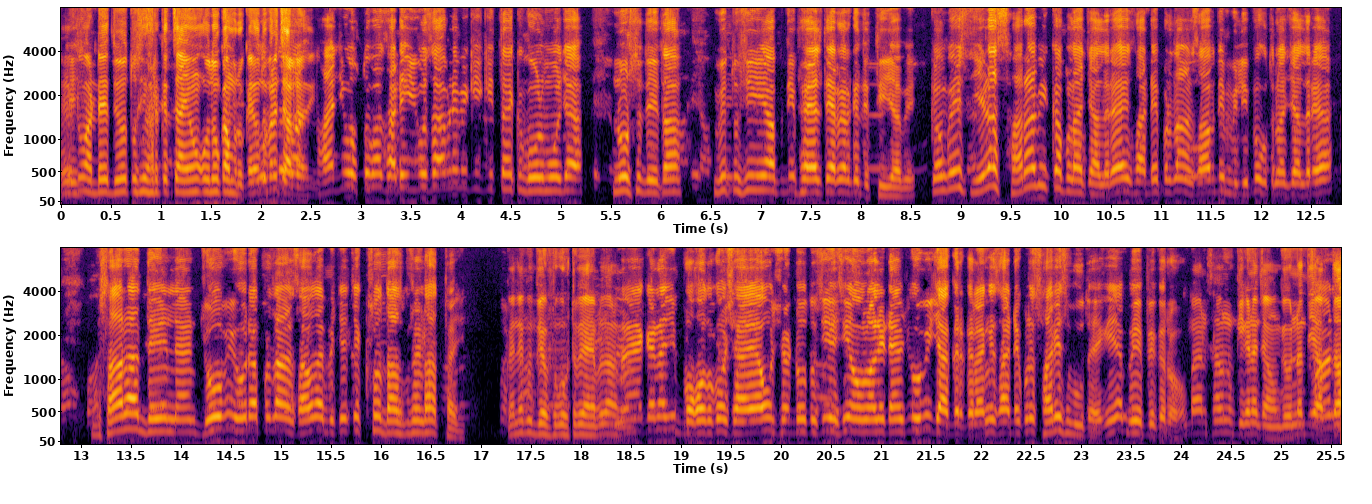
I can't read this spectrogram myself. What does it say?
ਇਹ ਤੁਹਾਡੇ ਜਦੋਂ ਤੁਸੀਂ ਹਰਕਤ ਚ ਆਏ ਹੋ ਉਦੋਂ ਕੰਮ ਰੁਕਿਆ ਉਦੋਂ ਪਹਿਲਾਂ ਚੱਲ ਰਿਹਾ ਸੀ। ਹਾਂਜੀ ਉਸ ਤੋਂ ਬਾਅਦ ਸਾਡੇ ਈਓ ਸਾਹਿਬ ਨੇ ਵੀ ਕੀ ਕੀਤਾ ਇੱਕ ਗੋਲਮੋਲ ਜਿਹਾ ਨੋਟਿਸ ਦੇਤਾ ਵੀ ਤੁਸੀਂ ਆਪਣੀ ਫਾਈਲ ਤਿਆਰ ਕਰਕੇ ਦਿੱਤੀ ਜਾਵੇ। ਕਿਉਂਕਿ ਇਹ ਜਿਹੜਾ ਸਾਰਾ ਵੀ ਘਪਲਾ ਚੱਲ ਰਿਹਾ ਇਹ ਸਾਡੇ ਪ੍ਰਧਾਨ ਸਾਹਿਬ ਦੀ ਮਿਲੀ ਭੁਗਤ ਨਾਲ ਚੱਲ ਰਿਹਾ। ਸਾਰਾ ਦੇਣ ਲੈਣ ਜੋ ਵੀ ਹੋ ਰਿਹਾ ਪ੍ਰਧਾਨ ਸਾਹਿਬ ਦਾ ਵਿੱਚ 110% ਹੱਥ ਆ ਜੀ। ਕਹਿੰਦੇ ਕੋਈ ਗਿਫਟ ਗੁਫਟ ਵੀ ਆਏ ਪ੍ਰਧਾਨ ਮੈਂ ਕਹਿੰਦਾ ਜੀ ਬਹੁਤ ਕੁਝ ਆਇਆ ਉਹ ਛੱਡੋ ਤੁਸੀਂ ਅਸੀਂ ਆਉਣ ਵਾਲੇ ਟਾਈਮ 'ਚ ਉਹ ਵੀ ਜਾਗਰ ਕਰਾਂਗੇ ਸਾਡੇ ਕੋਲ ਸਾਰੇ ਸਬੂਤ ਹੈਗੇ ਆ ਬੇਫਿਕਰ ਰਹੋ। ਮਾਨ ਸਾਹਿਬ ਨੂੰ ਕੀ ਕਹਿਣਾ ਚਾਹੋਗੇ? ਉਹਨਾਂ ਦੀ ਆਪਦਾ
